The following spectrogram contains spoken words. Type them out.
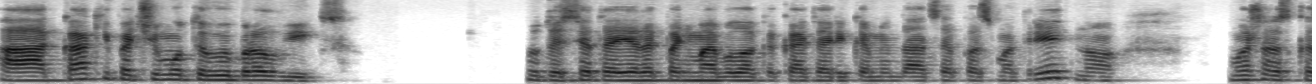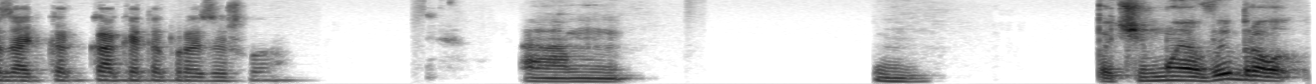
А как и почему ты выбрал Викс? Ну, то есть это, я так понимаю, была какая-то рекомендация посмотреть, но можешь рассказать, как, как это произошло? Um, почему я выбрал?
